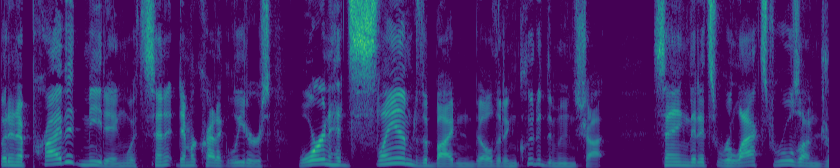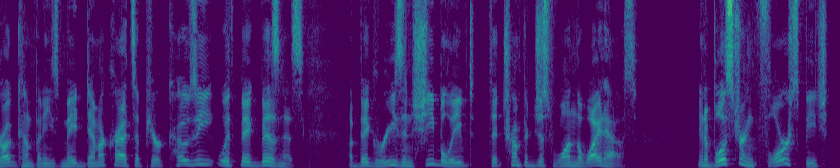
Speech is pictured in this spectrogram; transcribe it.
But in a private meeting with Senate Democratic leaders, Warren had slammed the Biden bill that included the moonshot, saying that its relaxed rules on drug companies made Democrats appear cozy with big business, a big reason she believed that Trump had just won the White House. In a blistering floor speech,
